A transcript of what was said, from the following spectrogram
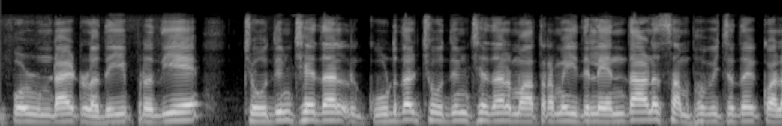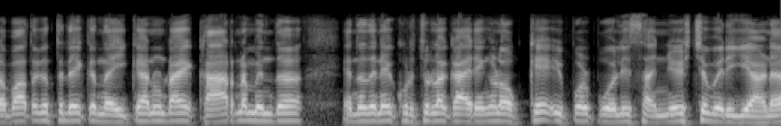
ഇപ്പോൾ ഉണ്ടായിട്ടുള്ളത്. ഈ പ്രതിയെ ചോദ്യം ചെയ്താൽ കൂടുതൽ ചോദ്യം ചെയ്താൽ മാത്രമേ ഇതിൽ എന്താണ് സംഭവിച്ചത് കൊലപാതകത്തിലേക്ക് നയിക്കാനുണ്ടായ കാരണമെന്ത് എന്നതിനെക്കുറിച്ചുള്ള കാര്യങ്ങളൊക്കെ ഇപ്പോൾ പോലീസ് അന്വേഷിച്ചു വരികയാണ്.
